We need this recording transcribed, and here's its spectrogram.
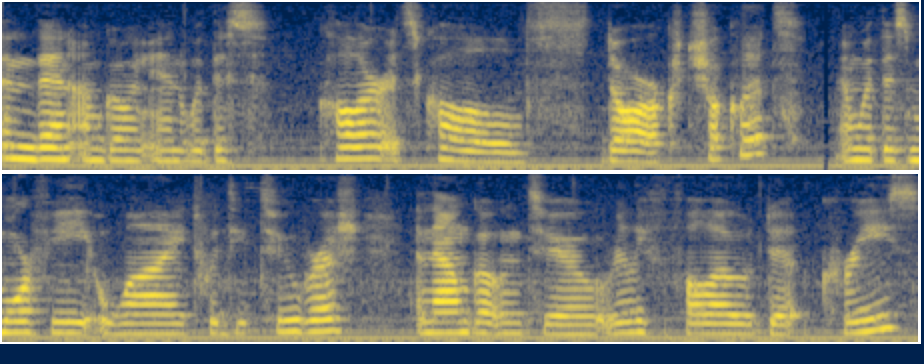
And then I'm going in with this color, it's called Dark Chocolate and with this Morphe Y22 brush and now I'm going to really follow the crease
